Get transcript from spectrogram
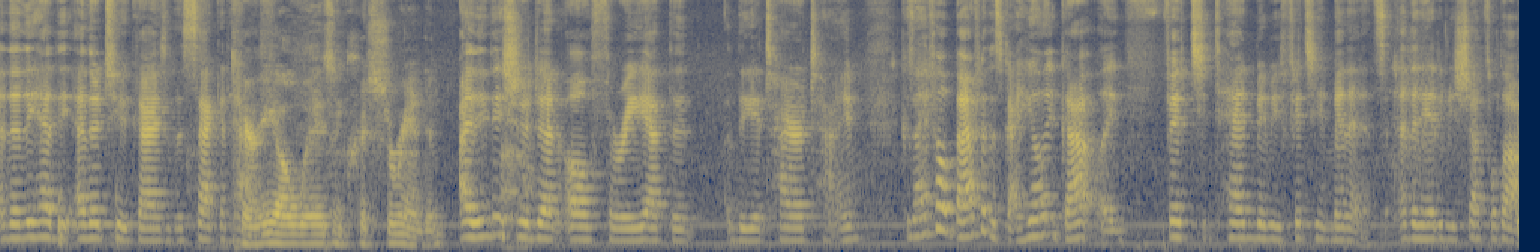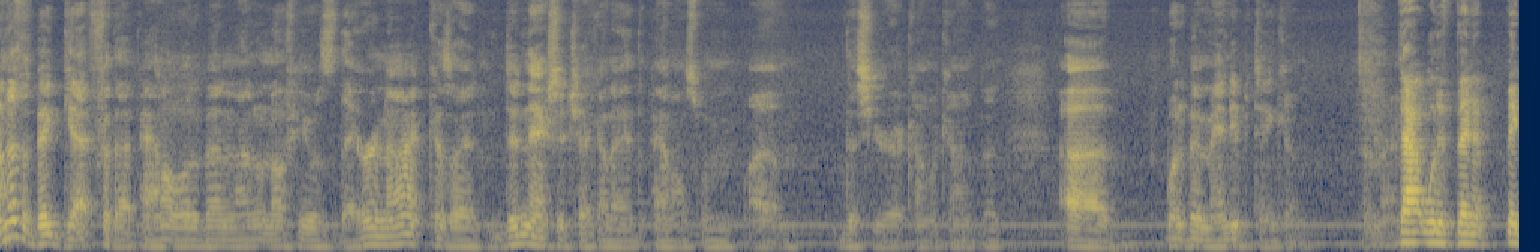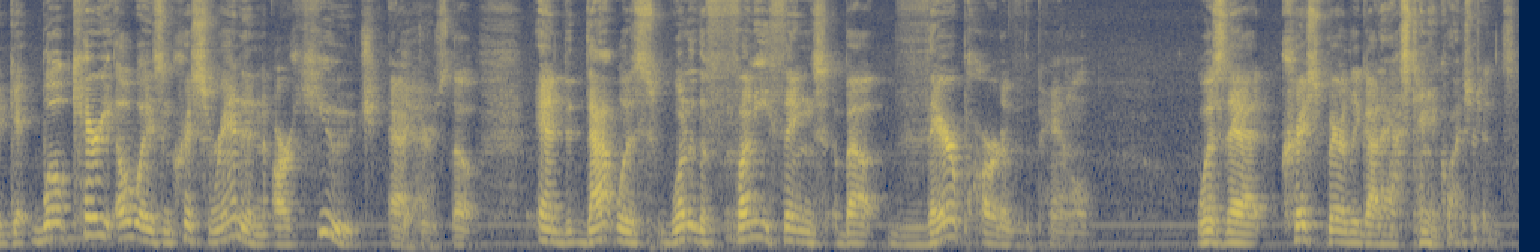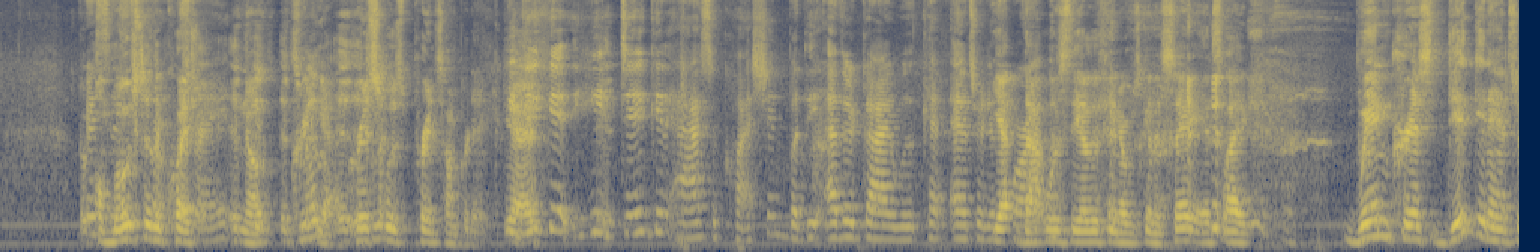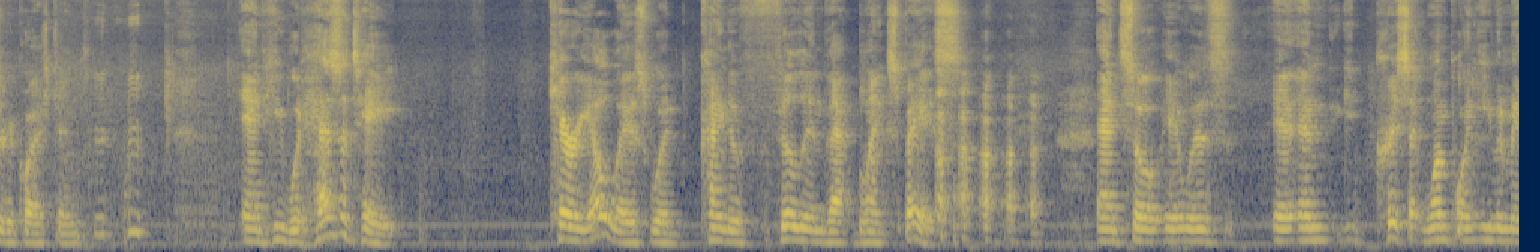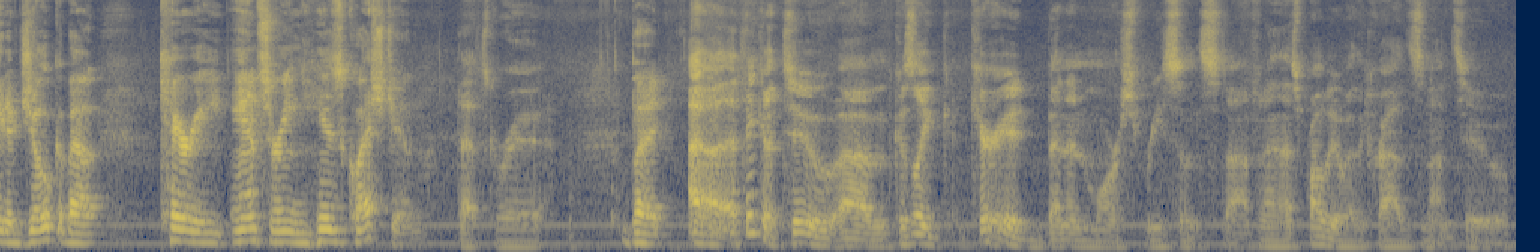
and then they had the other two guys in the second half. Cary Elwes and Chris Sarandon. I think they should have done all three at the the entire time because I felt bad for this guy. He only got like 15, 10, maybe 15 minutes, and then he had to be shuffled off. You know the big get for that panel would have been, and I don't know if he was there or not, because I didn't actually check on any of the panels when um, this year at Comic Con, but uh, would have been Mandy Patinkin. That would have been a big get. Well, Cary Elwes and Chris Sarandon are huge actors, though. And that was one of the funny things about their part of the panel was that Chris barely got asked any questions. Chris Oh, is most of the Prince, questions, right? No, it- it's Chris, meant- yeah, it's Chris meant- was Prince Humperdinck. Yeah, he did get he did get asked a question, but the other guy was kept answering it Yeah, for that him. was the other thing I was going to say. It's like when Chris did get answered a question and he would hesitate, Cary Elwes would kind of fill in that blank space. and so it was, and Chris at one point even made a joke about Cary answering his question. That's great. But I, I think it too, because like Cary had been in more recent stuff, and that's probably why the crowd's not too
